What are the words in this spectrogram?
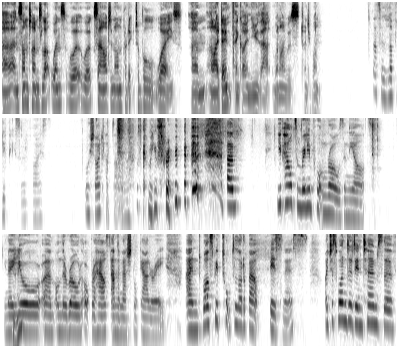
Uh, and sometimes luck wins, works out in unpredictable ways. Um, and I don't think I knew that when I was 21. That's a lovely piece of advice. I wish I'd had that when I was coming through. um, you've held some really important roles in the arts. You know, mm-hmm. you're um, on the Royal Opera House and the National Gallery. And whilst we've talked a lot about business, I just wondered in terms of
